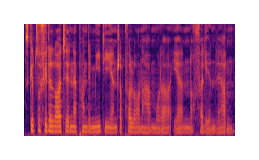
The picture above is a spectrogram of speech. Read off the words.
Es gibt so viele Leute in der Pandemie, die ihren Job verloren haben oder ihren noch verlieren werden,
